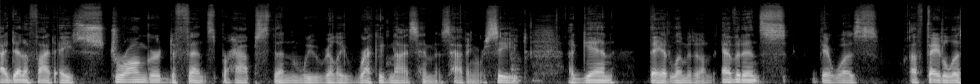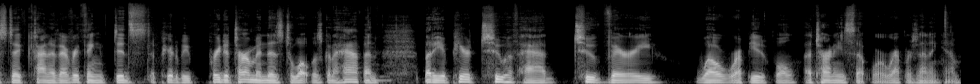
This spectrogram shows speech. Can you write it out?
identified a stronger defense, perhaps, than we really recognize him as having received. Again, they had limited on evidence. There was a fatalistic kind of everything did appear to be predetermined as to what was going to happen, mm-hmm. but he appeared to have had two very well reputable attorneys that were representing him.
